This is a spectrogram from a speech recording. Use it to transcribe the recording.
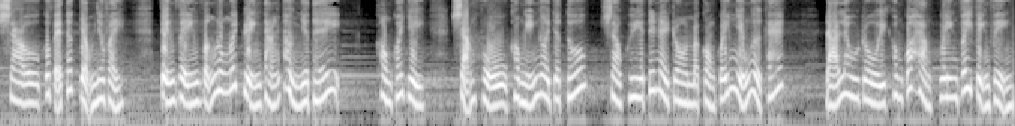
Sao có vẻ thất vọng như vậy? Viện Viện vẫn luôn nói chuyện thẳng thừng như thế. Không có gì, sản phụ không nghỉ ngơi cho tốt, sao khuya thế này rồi mà còn quấy nhiễu người khác. Đã lâu rồi không có hàng quyên với Viện Viện,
